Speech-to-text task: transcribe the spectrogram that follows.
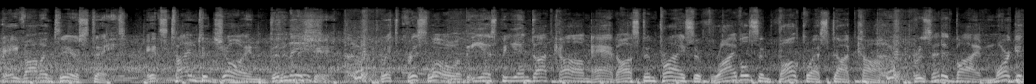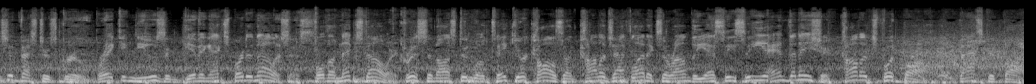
Hey, volunteer state, it's time to join the nation with Chris Lowe of ESPN.com and Austin Price of Rivals and VolQuest.com. Presented by Mortgage Investors Group, breaking news and giving expert analysis. For the next hour, Chris and Austin will take your calls on college athletics around the SEC and the nation, college football, basketball,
